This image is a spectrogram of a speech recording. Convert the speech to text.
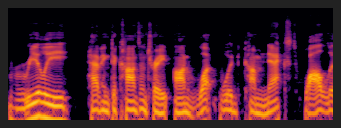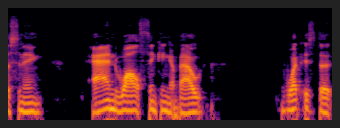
really having to concentrate on what would come next while listening and while thinking about what is the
